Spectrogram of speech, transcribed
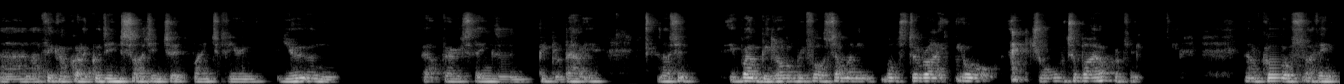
Uh, and I think I've got a good insight into it by interviewing you and about various things and people about you. And I said, it won't be long before someone wants to write your actual autobiography. And of course, I think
